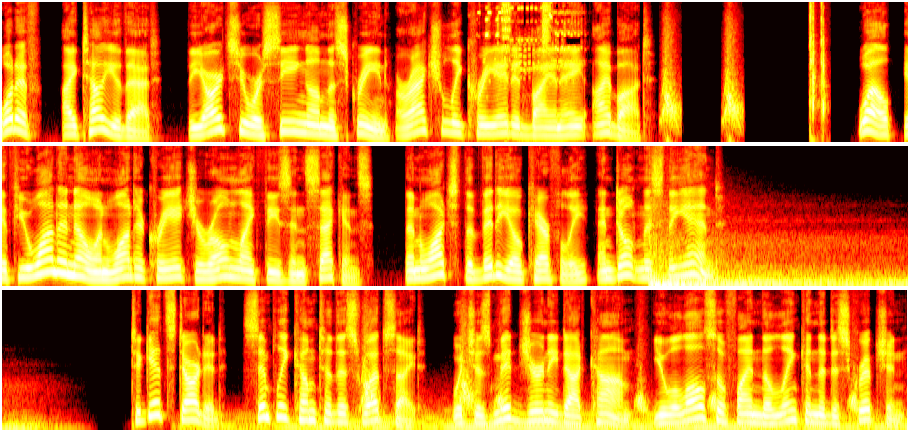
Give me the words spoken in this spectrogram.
What if I tell you that the arts you are seeing on the screen are actually created by an AI bot? Well, if you want to know and want to create your own like these in seconds, then watch the video carefully and don't miss the end. To get started, simply come to this website, which is midjourney.com. You will also find the link in the description.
